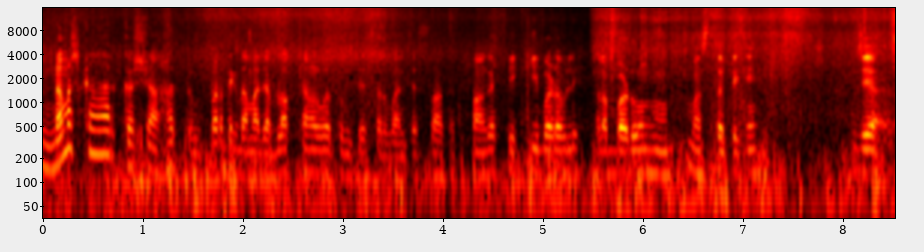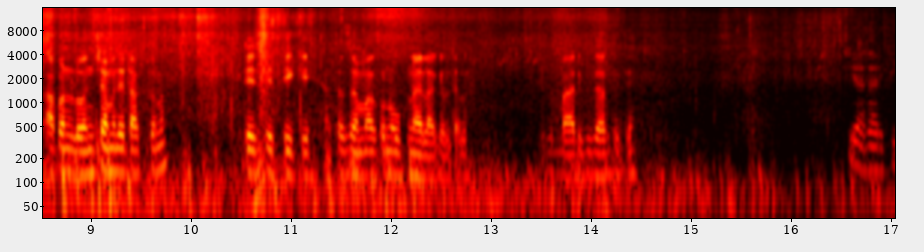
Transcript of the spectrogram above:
नमस्कार कसे आहात तुम्ही? परत एकदा माझ्या ब्लॉग चॅनलवर तुमचे सर्वांचे स्वागत. मागत पिकी बडवली. त्याला बडवून मस्त पिकी जे आपण लोणच्यामध्ये टाकतो ना तेच हे पिकी आता जमा करून उपणायला लागेल त्याला. बारीक झाली ते. यासारखी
